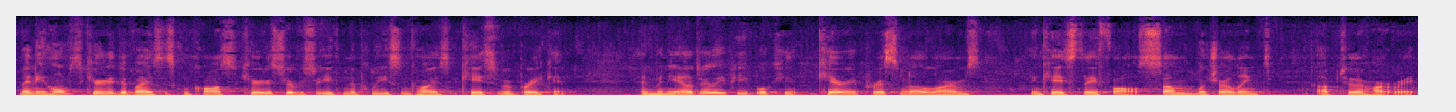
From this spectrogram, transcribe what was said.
Many home security devices can call security service or even the police in case of a break in and many elderly people can carry personal alarms in case they fall, some which are linked up to their heart rate.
